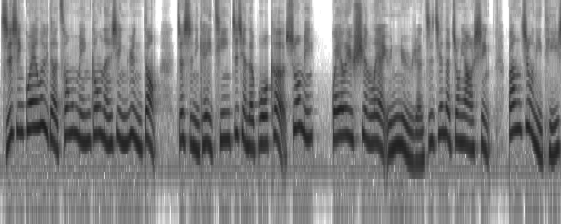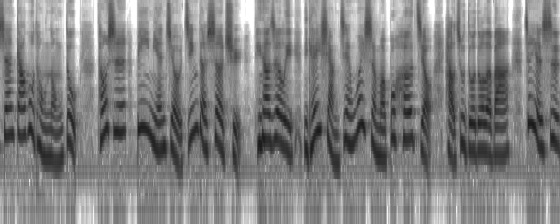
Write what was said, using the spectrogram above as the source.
执行规律的聪明功能性运动。这时你可以听之前的播客，说明规律训练与女人之间的重要性，帮助你提升高固酮浓度。同时避免酒精的摄取。听到这里，你可以想见为什么不喝酒好处多多了吧？这也是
